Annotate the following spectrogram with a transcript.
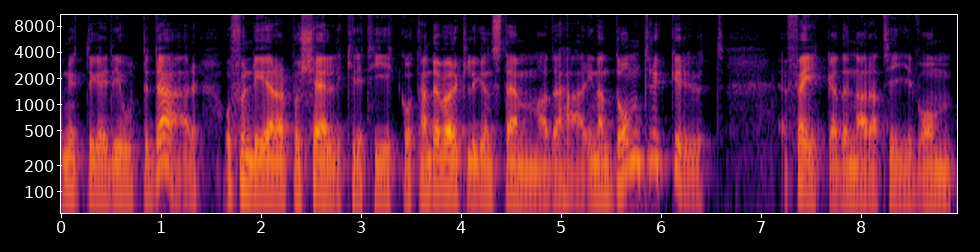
nyttiga idioter där, och funderar på källkritik och kan det verkligen stämma det här, innan de trycker ut fejkade narrativ om,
